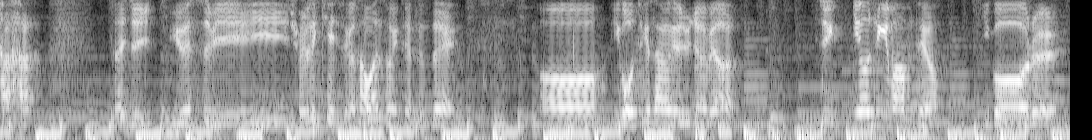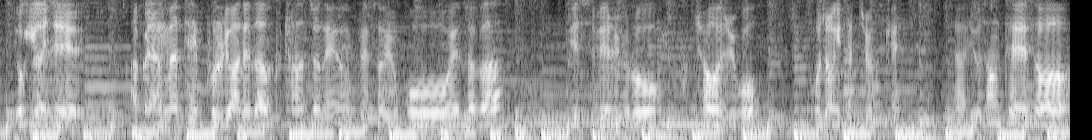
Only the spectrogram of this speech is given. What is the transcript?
자, 자 이제 USB 이 쉘리 케이스가 다 완성이 됐는데 어 이거 어떻게 사용해 주냐면 이제 끼워주기만 하면 돼요. 이거를 여기가 이제 아까 양면 테이프를 요 안에다 붙여놨잖아요. 그래서 요거에다가 USB를 이렇게 붙여가지고 고정이 됐죠 이렇게. 자, 이 상태에서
